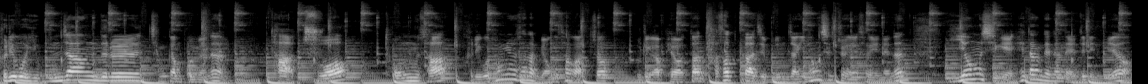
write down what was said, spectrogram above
그리고 이 문장들을 잠깐 보면은 다 주어, 동사, 그리고 형용사나 명사가 왔죠. 우리가 배웠던 다섯 가지 문장의 형식 중에서 얘네는 이 형식에 해당되는 애들인데요.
